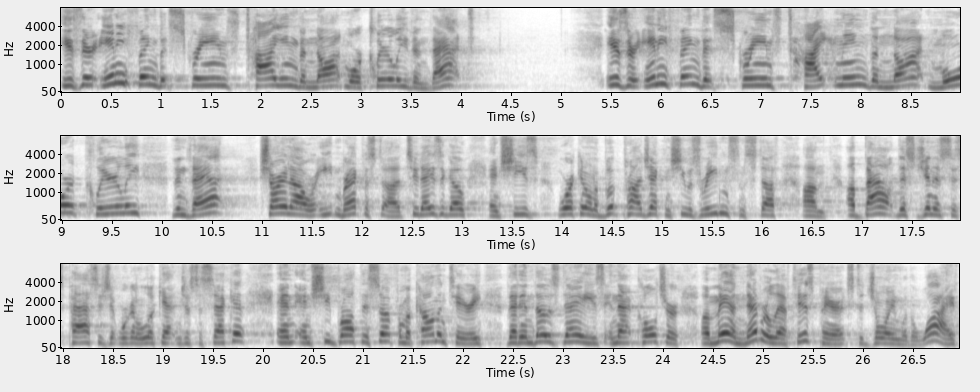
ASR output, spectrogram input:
Is there anything that screams tying the knot more clearly than that? Is there anything that screams tightening the knot more clearly than that? Sharie and I were eating breakfast uh, two days ago, and she's working on a book project, and she was reading some stuff um, about this Genesis passage that we're going to look at in just a second. And, and she brought this up from a commentary that in those days, in that culture, a man never left his parents to join with a wife.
